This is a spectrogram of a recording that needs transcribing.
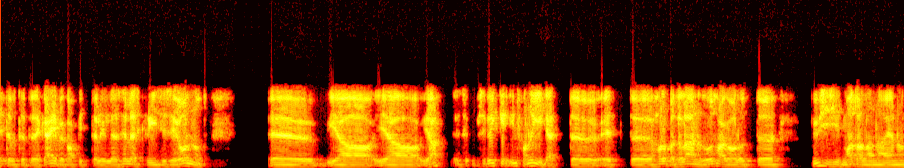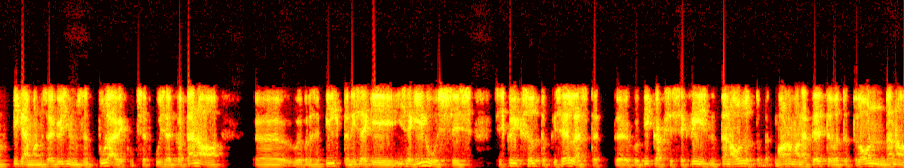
ettevõtete käibekapitalile selles kriisis ei olnud. Eh, ja, ja jah, see kõik info on õige, et, et eh, halbade laenude osakaalud püsisid madalana ja noh, pigem on see küsimus nüüd tulevikuks, et kui see ka täna võib-olla see pilt on isegi, isegi ilus, siis, siis kõik sõltubki sellest, et kui pikaks siis see kriis nüüd täna osutub, et ma arvan, et ettevõtetel on täna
